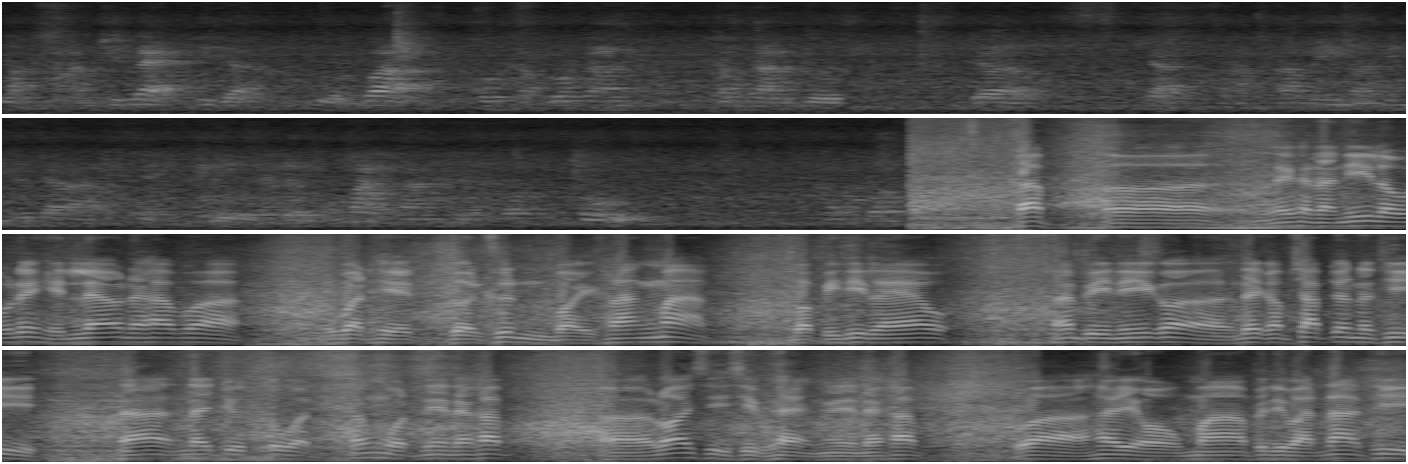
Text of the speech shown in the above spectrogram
หลักฐานชิ้นแรกที่จะตรวจว่าคนขับรถนั้นทำงานโดยจะจะสามีสามีคือจะให้ดูในเรื่องของมาตรการตรวจรถตู้ครับในขณะนี้เราได้เห็นแล้วนะครับว่าอุบัติเหตุเกิดขึ้นบ่อยครั้งมากกว่าปีที่แล้วนั้นปีนี้ก็ได้กำชับเจ้าหน้าที่นะในจุดตรวจทั้งหมดเนี่ยนะครับ 140 แห่งเนี่ยนะครับว่าให้ออกมาปฏิบัติหน้าที่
